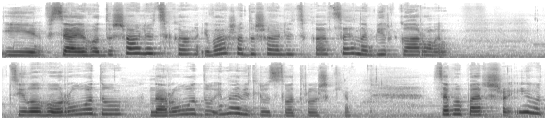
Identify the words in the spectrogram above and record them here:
і вся його душа людська, і ваша душа людська це набір карми цілого роду, народу і навіть людства трошки. Це по-перше, і от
